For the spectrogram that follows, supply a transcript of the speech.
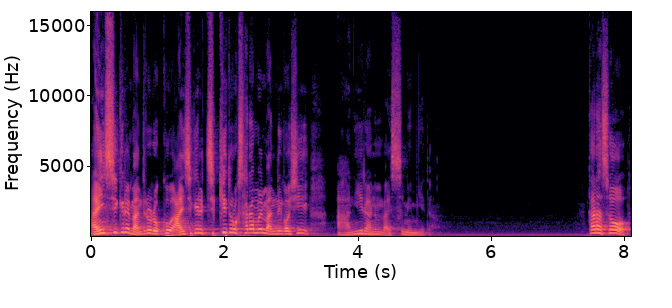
안식일을 만들어 놓고 안식일을 지키도록 사람을 만든 것이 아니라는 말씀입니다. 따라서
